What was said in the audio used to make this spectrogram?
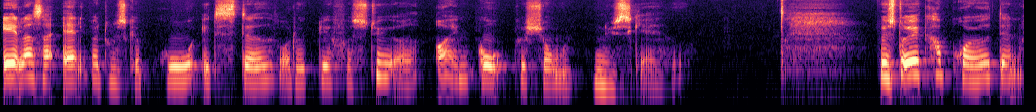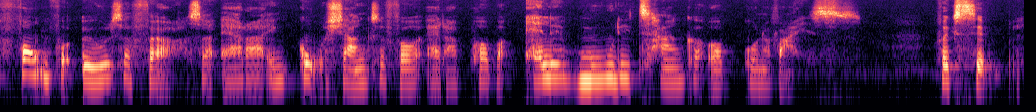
Ellers er alt, hvad du skal bruge, et sted, hvor du ikke bliver forstyrret, og en god portion nysgerrighed. Hvis du ikke har prøvet den form for øvelser før, så er der en god chance for, at der popper alle mulige tanker op undervejs. For eksempel,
